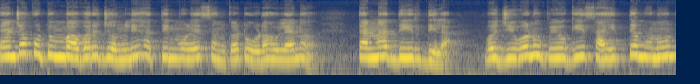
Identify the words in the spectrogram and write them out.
त्यांच्या कुटुंबावर जंगली हत्तींमुळे संकट ओढावल्यानं त्यांना धीर दिला व जीवन उपयोगी साहित्य म्हणून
